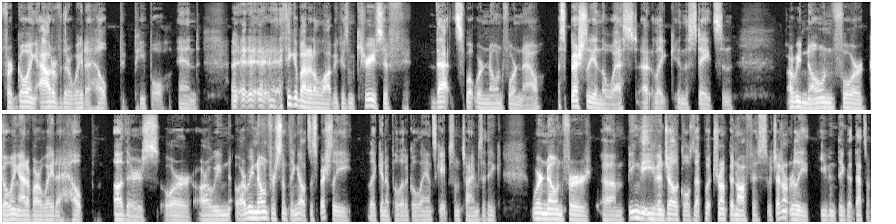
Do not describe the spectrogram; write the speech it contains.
for going out of their way to help people and I, I, I think about it a lot because I'm curious if that's what we're known for now, especially in the West, uh, like in the states and are we known for going out of our way to help others or are we are we known for something else especially like in a political landscape sometimes? I think we're known for um, being the evangelicals that put trump in office which i don't really even think that that's a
